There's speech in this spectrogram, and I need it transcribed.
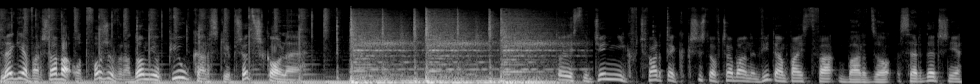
Legia Warszawa otworzy w Radomiu piłkarskie przedszkole. To jest dziennik w czwartek. Krzysztof Czaban, witam Państwa bardzo serdecznie.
